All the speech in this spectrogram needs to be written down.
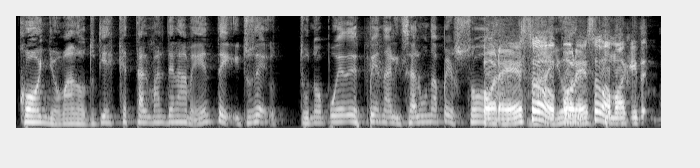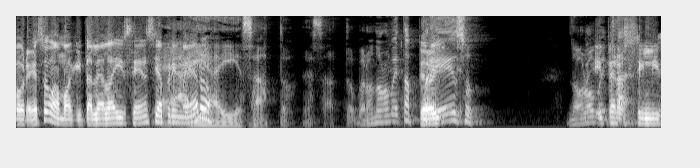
coño, mano, tú tienes que estar mal de la mente. Y entonces tú no puedes penalizar a una persona. Por eso, por eso vamos a quitar, por eso vamos a quitarle la licencia primero. Ahí, ahí, exacto, exacto. Pero no lo metas preso. No lo metas. Pero sin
